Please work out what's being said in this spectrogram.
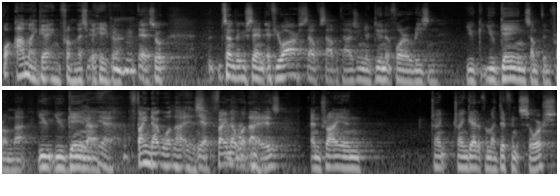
What am I getting from this behaviour? Mm-hmm. Yeah, so it sounds like you're saying if you are self sabotaging, you're doing it for a reason. You you gain something from that. You you gain Yeah. a Yeah, find out what that is. yeah. Find out what that uh-huh. is and try and try try and get it from a different source.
